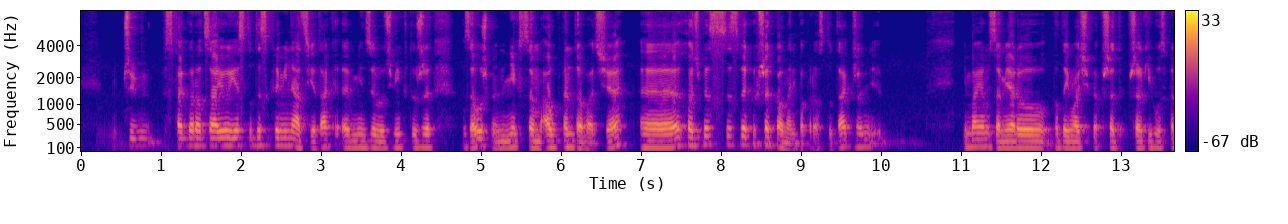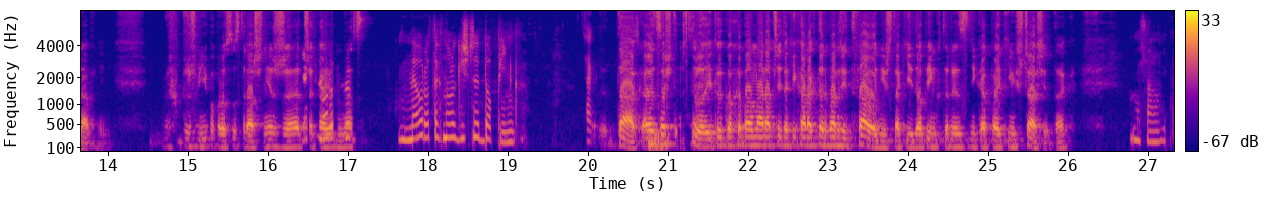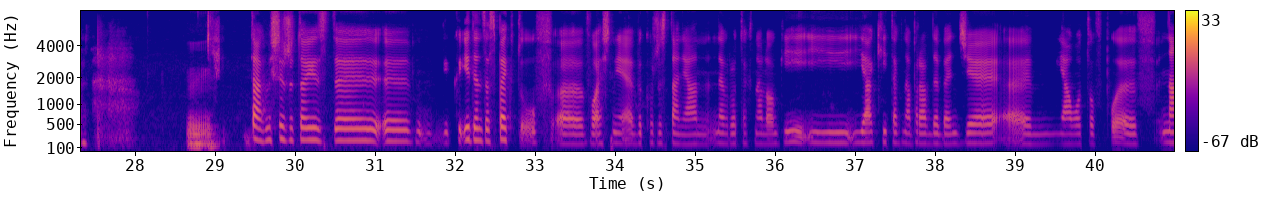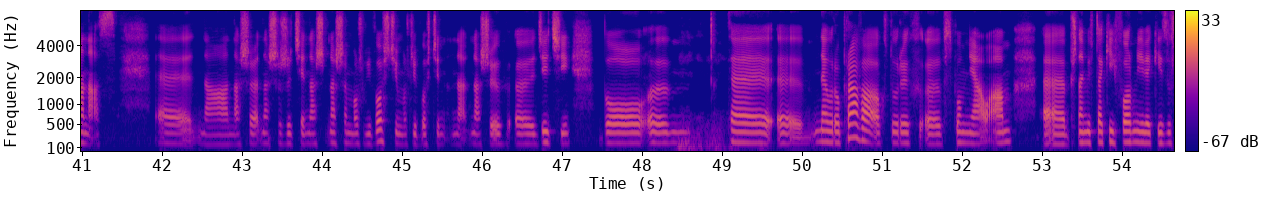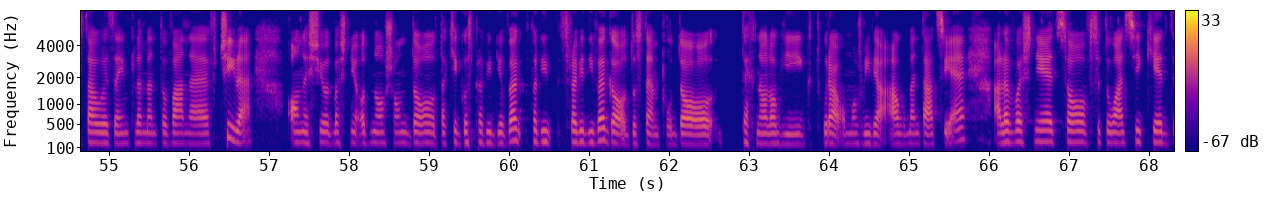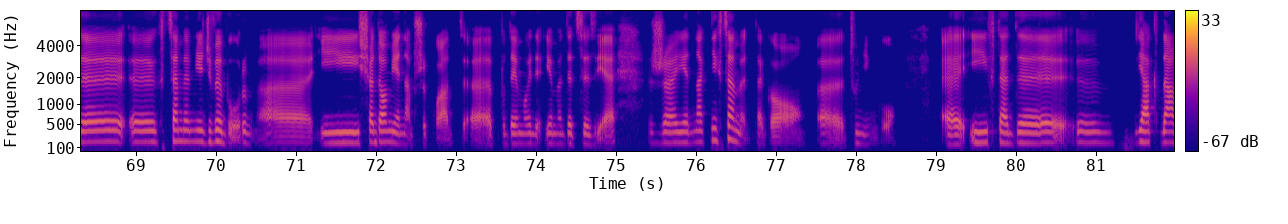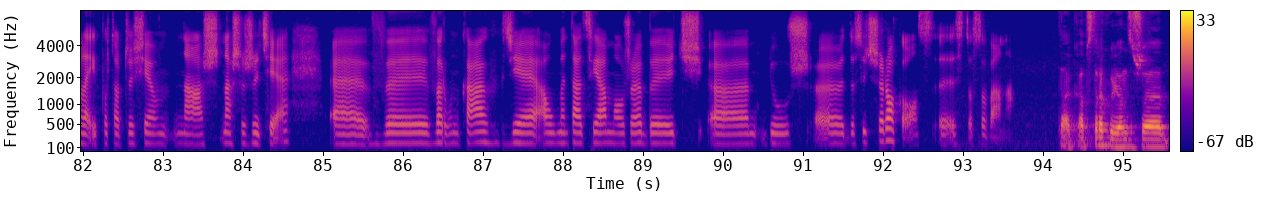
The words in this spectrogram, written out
Czyli swego rodzaju jest to dyskryminacja, tak, między ludźmi, którzy załóżmy nie chcą augmentować się, choćby ze zwykłych przekonań po prostu, tak, że nie, nie mają zamiaru podejmować wszelkich usprawnień. Brzmi po prostu strasznie, że czekają na nas. Neurotechnologiczny doping. Tak. tak, ale coś w tym stylu. I tylko chyba ma raczej taki charakter bardziej trwały niż taki doping, który znika po jakimś czasie, tak? Niesamowite. Hmm. Tak, myślę, że to jest y, y, jeden z aspektów e, właśnie wykorzystania neurotechnologii i jaki tak naprawdę będzie e, miało to wpływ na nas, e, na nasze, nasze życie, nasze, nasze możliwości, możliwości na, naszych dzieci, bo te neuroprawa, o których wspomniałam, przynajmniej w takiej formie, w jakiej zostały zaimplementowane w Chile, one się właśnie odnoszą do takiego sprawiedliwego, sprawiedliwego dostępu do technologii, która umożliwia augmentację, ale właśnie co w sytuacji, kiedy y, chcemy mieć wybór y, i świadomie na przykład y, podejmujemy decyzję, że jednak nie chcemy tego tuningu. I wtedy jak dalej potoczy się nasz, nasze życie w warunkach, gdzie augmentacja może być e, już e, dosyć szeroko stosowana. Tak, abstrahując, że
